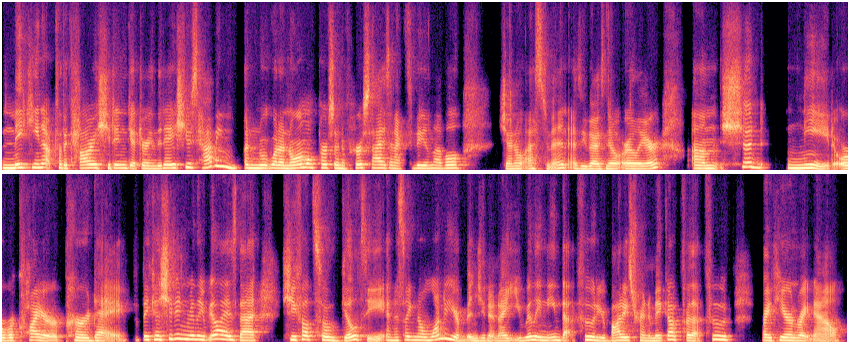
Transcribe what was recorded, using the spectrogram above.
making up for the calories she didn't get during the day. She was having a, what a normal person of her size and activity level, general estimate, as you guys know earlier, um, should need or require per day because she didn't really realize that she felt so guilty and it's like no wonder you're binging at night you really need that food your body's trying to make up for that food right here and right now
